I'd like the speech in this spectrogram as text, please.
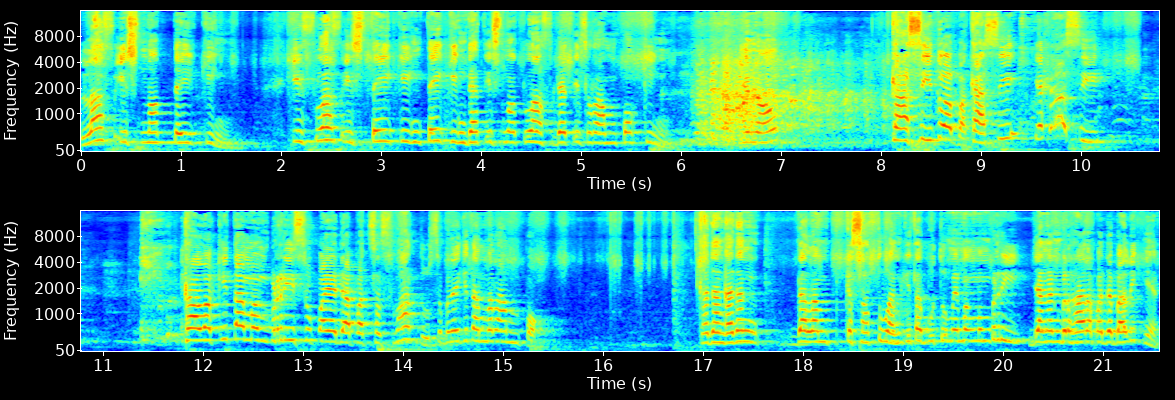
Love is not taking. If love is taking, taking, that is not love, that is rampoking. You know? Kasih itu apa? Kasih ya kasih. Kalau kita memberi supaya dapat sesuatu, sebenarnya kita merampok. Kadang-kadang dalam kesatuan kita butuh memang memberi, jangan berharap ada baliknya.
